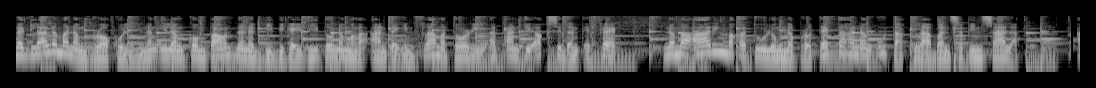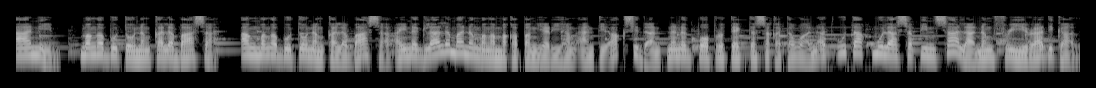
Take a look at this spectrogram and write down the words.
naglalaman ang broccoli ng ilang compound na nagbibigay dito ng mga anti-inflammatory at antioxidant effect, na maaring makatulong na protektahan ang utak laban sa pinsala. 6. Mga buto ng kalabasa. Ang mga buto ng kalabasa ay naglalaman ng mga makapangyarihang antioxidant na nagpoprotekta sa katawan at utak mula sa pinsala ng free radical.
